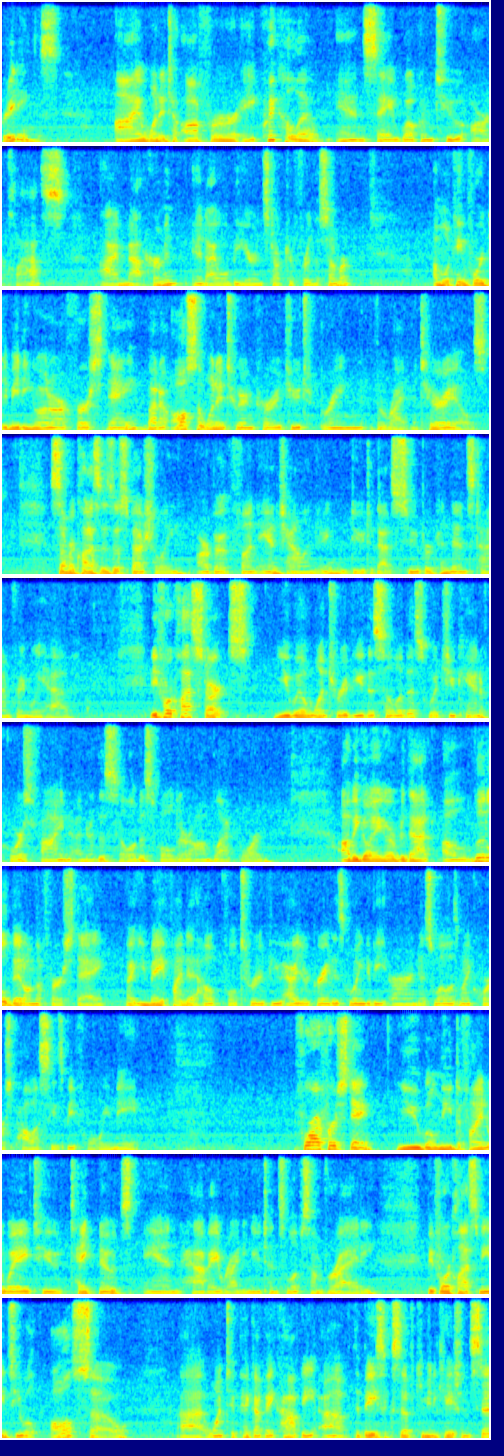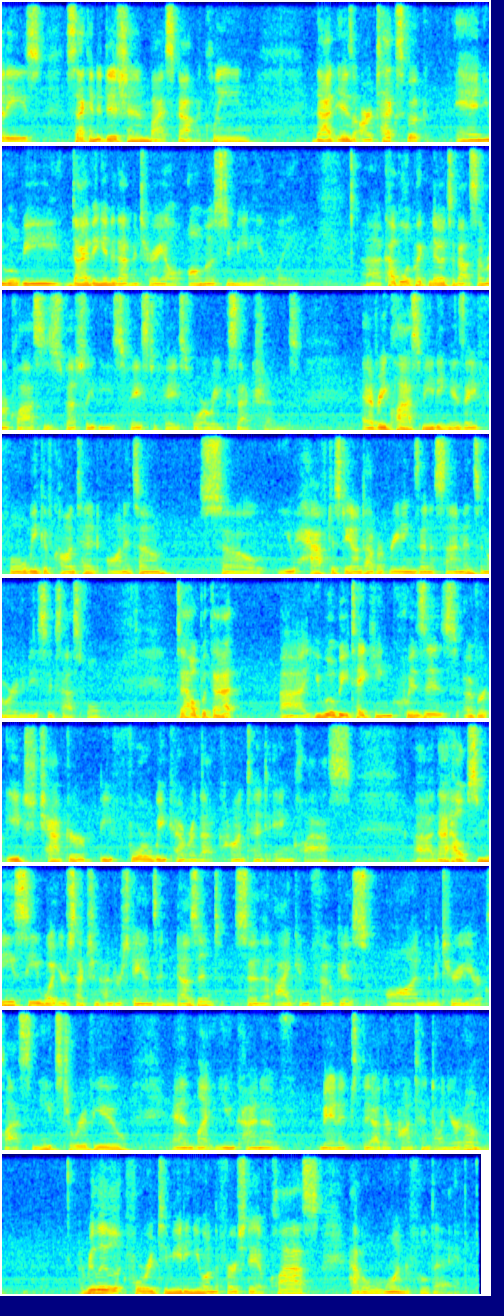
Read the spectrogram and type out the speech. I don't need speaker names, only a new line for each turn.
Greetings. I wanted to offer a quick hello and say welcome to our class. I'm Matt Herman and I will be your instructor for the summer. I'm looking forward to meeting you on our first day, but I also wanted to encourage you to bring the right materials. Summer classes especially are both fun and challenging due to that super condensed time frame we have. Before class starts, you will want to review the syllabus, which you can of course find under the syllabus folder on Blackboard. I'll be going over that a little bit on the first day, but you may find it helpful to review how your grade is going to be earned as well as my course policies before we meet. For our first day, you will need to find a way to take notes and have a writing utensil of some variety. Before class meets, you will also uh, want to pick up a copy of The Basics of Communication Studies, second edition by Scott McLean. That is our textbook, and you will be diving into that material almost immediately. A couple of quick notes about summer classes, especially these face-to-face four-week sections. Every class meeting is a full week of content on its own, so you have to stay on top of readings and assignments in order to be successful. To help with that, uh, you will be taking quizzes over each chapter before we cover that content in class. Uh, that helps me see what your section understands and doesn't so that I can focus on the material your class needs to review and let you kind of manage the other content on your own. I really look forward to meeting you on the first day of class. Have a wonderful day.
